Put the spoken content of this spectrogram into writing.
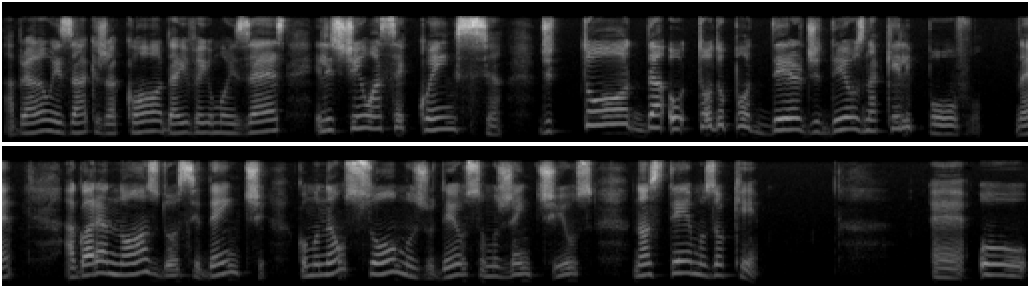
Abraão, Isaac, Jacó, daí veio Moisés. Eles tinham a sequência de toda, o, todo o poder de Deus naquele povo, né? Agora, nós do Ocidente, como não somos judeus, somos gentios, nós temos o quê? É, o,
